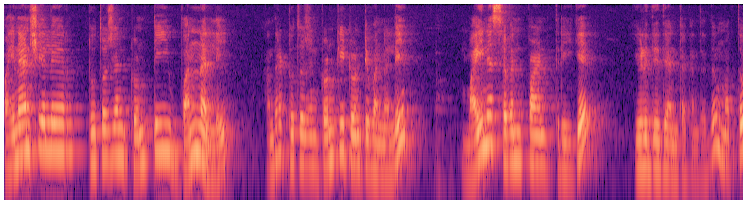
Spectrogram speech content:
financial year two thousand twenty ಒನ್ನಲ್ಲಿ ಅಂದರೆ ಟೂ ತೌಸಂಡ್ ಟ್ವೆಂಟಿ ಟ್ವೆಂಟಿ ಒನ್ನಲ್ಲಿ ಮೈನಸ್ ಸೆವೆನ್ ಪಾಯಿಂಟ್ ತ್ರೀಗೆ ಇಳಿದಿದೆ ಅಂತಕ್ಕಂಥದ್ದು. ಮತ್ತು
